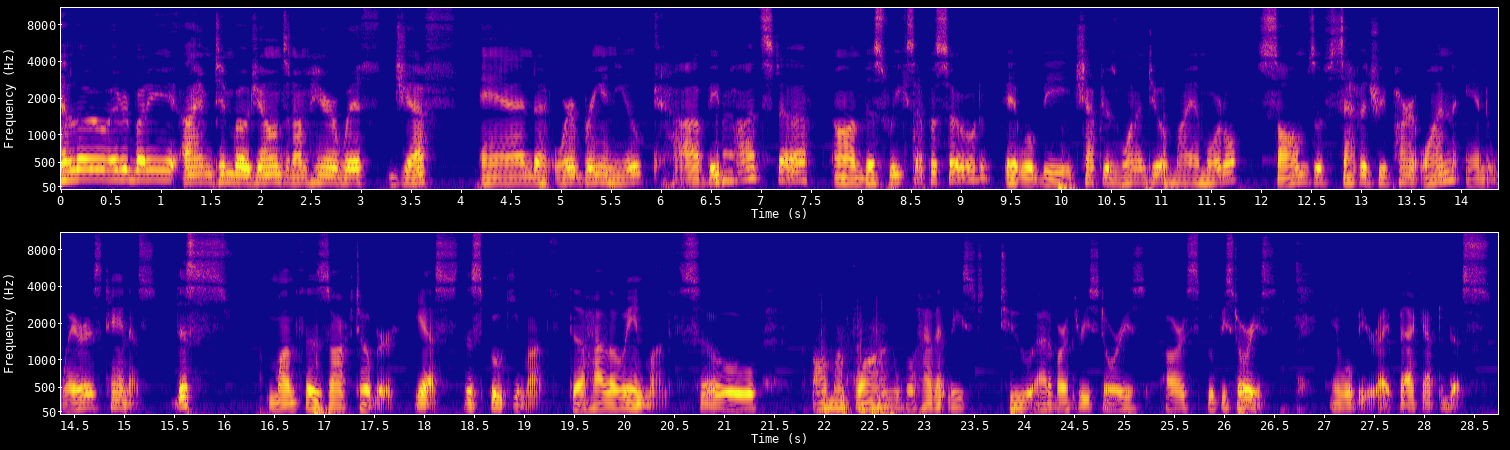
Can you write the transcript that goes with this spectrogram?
Hello, everybody. I'm Timbo Jones, and I'm here with Jeff, and we're bringing you Kabi mm-hmm. Podsta. On this week's episode, it will be chapters 1 and 2 of My Immortal, Psalms of Savagery Part 1, and Where is Tanis? This month is October. Yes, the spooky month, the Halloween month. So, all month long, we'll have at least two out of our three stories are spooky stories. And we'll be right back after this.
